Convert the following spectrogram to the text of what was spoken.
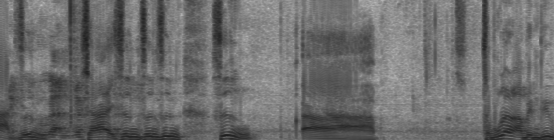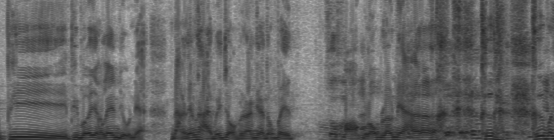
าติ ซึ่งรู้กันนะ ใช่ซึ่งซึ่งซึ่งซึ่งอ่าสมมุติว่าเราเป็นพี่พี่พี่เบิร์ดยังเล่นอยู่เนี่ย หนังยังถ่ายไม่จบนะแกต้องไป สู้มาออกลบแล้วเนี่ยเออคือคือมัน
